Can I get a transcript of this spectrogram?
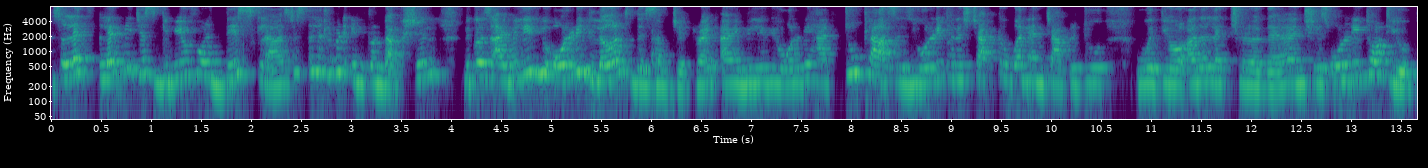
So let let me just give you for this class just a little bit introduction because I believe you already learned this subject, right? I believe you already had two classes. You already finished chapter one and chapter two with your other lecturer there and she has already taught you.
